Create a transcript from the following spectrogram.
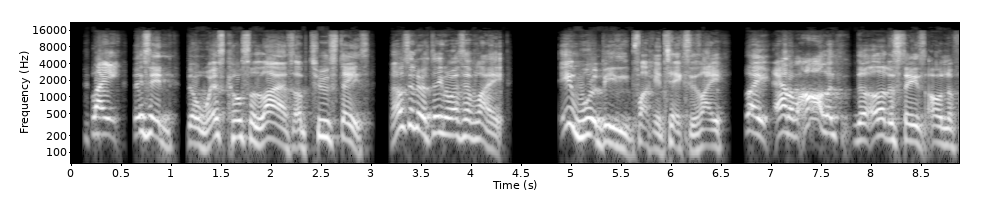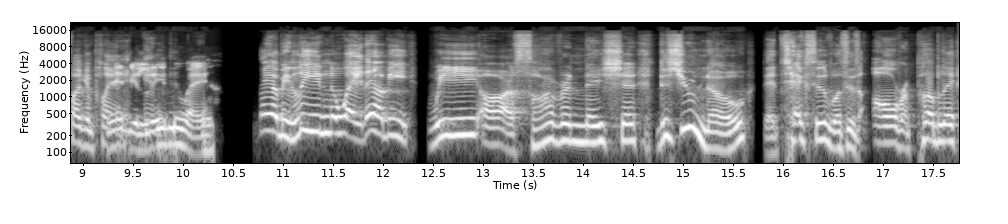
like they said, the West Coast Alliance of two states. And I'm sitting there thinking to myself, like, it would be fucking Texas. Like, like out of all the, the other states on the fucking planet, they'd be leading the way. They'll be leading the way. They'll be, we are a sovereign nation. Did you know that Texas was his all republic?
